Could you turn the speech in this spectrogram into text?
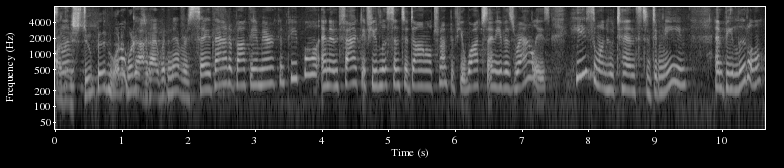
Are let they stupid? What, oh what is God? I would never say that about the American people. And in fact, if you listen to Donald Trump, if you watch any of his rallies, he's the one who tends to demean and belittle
